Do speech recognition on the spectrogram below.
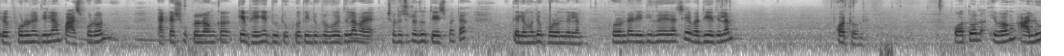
এবার ফোড়নে দিলাম পাঁচ ফোড়ন, একটা শুকনো লঙ্কাকে ভেঙে দু টুকরো, তিন টুকরো করে দিলাম আর ছোটো ছোটো দু তেজপাতা তেলের মধ্যে ফোড়ন দিলাম। ফোড়নটা রেডি হয়ে গেছে, এবার দিয়ে দিলাম পটল। পটল এবং আলু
